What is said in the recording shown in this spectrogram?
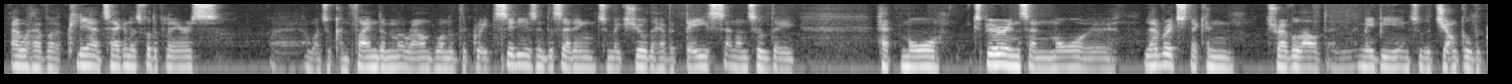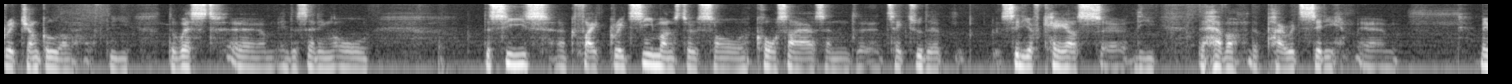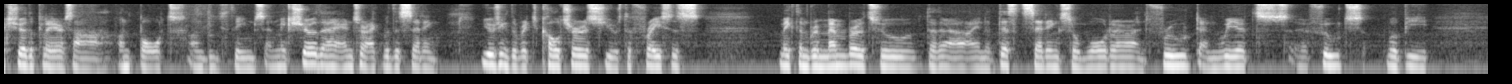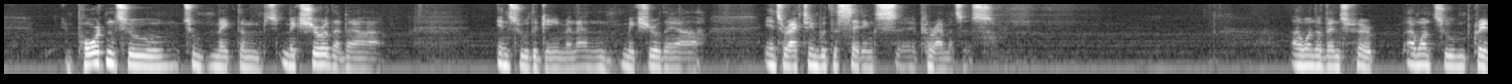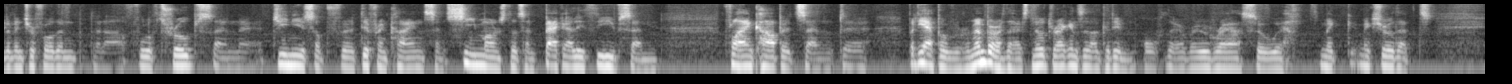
I will have a clear antagonist for the players. I want to confine them around one of the great cities in the setting to make sure they have a base, and until they had more experience and more uh, leverage, they can travel out and maybe into the jungle, the great jungle of, of the the west um, in the setting, or the seas, uh, fight great sea monsters or corsairs, and uh, take to the city of chaos, uh, the the Haver, the pirate city. Um, make sure the players are on board on these themes and make sure they interact with the setting using the rich cultures use the phrases make them remember to that they are in a desert setting so water and fruit and weird uh, foods will be important to to make them make sure that they are into the game and, and make sure they are interacting with the settings uh, parameters. I want to venture I want to create a venture for them that are full of tropes and uh, genius of uh, different kinds and sea monsters and back alley thieves and flying carpets and uh, but yeah but remember there's no dragons in Al-Qadim oh they're very rare so uh, make make sure that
